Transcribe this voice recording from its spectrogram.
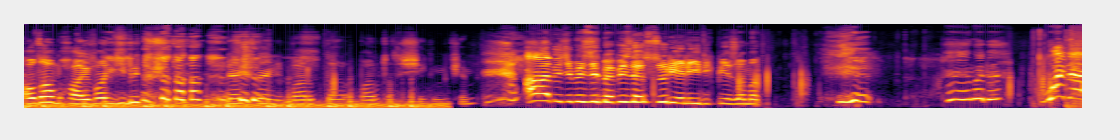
adam hayvan gibi düştü. Ben şuradan barutlar barut atış şekli mükemmel. Abicim üzülme biz de Suriyeliydik bir zaman. He vay be. Vay be.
